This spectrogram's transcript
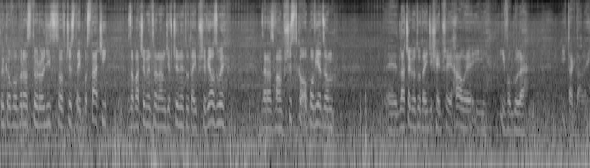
tylko po prostu rolnictwo w czystej postaci. Zobaczymy, co nam dziewczyny tutaj przywiozły. Zaraz Wam wszystko opowiedzą, y, dlaczego tutaj dzisiaj przyjechały i, i w ogóle i tak dalej.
